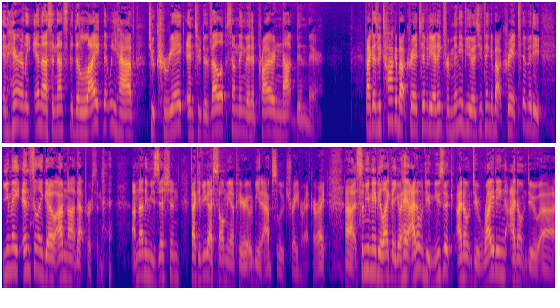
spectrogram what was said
inherently in us, and that's the delight that we have to create and to develop something that had prior not been there. In fact, as we talk about creativity, I think for many of you, as you think about creativity, you may instantly go, I'm not that person. I'm not a musician. In fact, if you guys saw me up here, it would be an absolute train wreck, all right? Uh, some of you may be like that. You go, hey, I don't do music. I don't do writing. I don't do uh,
